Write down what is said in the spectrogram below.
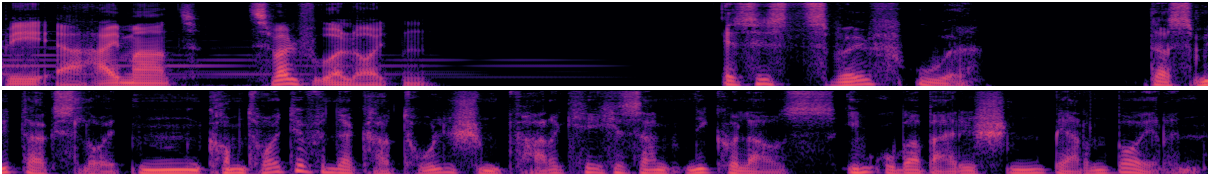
BR Heimat, 12 Uhr läuten. Es ist 12 Uhr. Das Mittagsläuten kommt heute von der katholischen Pfarrkirche St. Nikolaus im oberbayerischen Bernbeuren.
